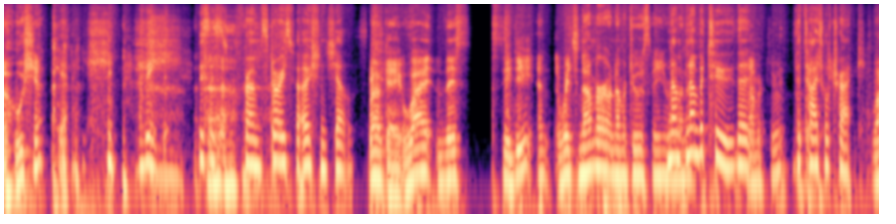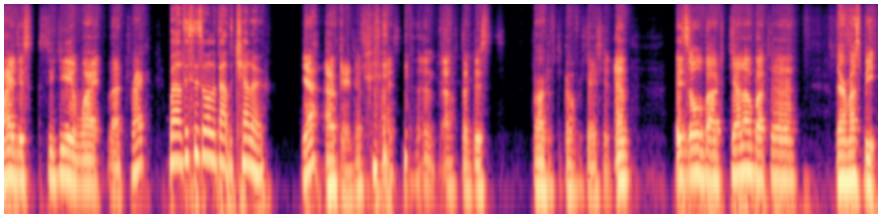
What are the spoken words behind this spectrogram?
a hoesje. Yeah. I think this is from Stories for Ocean Shells. Okay. Why this CD and which number or number two, three? or Num- number 2, the number two. the Okay. title track. Why this CD and why that track? Well, this is all about the cello. Yeah. Okay, that's nice. and after this part of the conversation, and it's all about cello, but uh, there must be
